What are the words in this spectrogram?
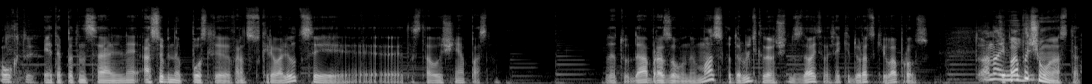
Ух ты. Это потенциальное, особенно после французской революции, э, это стало очень опасно. Вот эту, да, образованную массу, которые люди, когда начнут задавать во всякие дурацкие вопросы. Она типа, не а почему у нас так?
